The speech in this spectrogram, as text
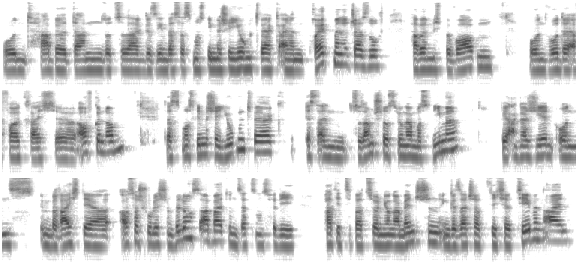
und habe dann sozusagen gesehen, dass das muslimische Jugendwerk einen Projektmanager sucht, habe mich beworben und wurde erfolgreich äh, aufgenommen. Das muslimische Jugendwerk ist ein Zusammenschluss junger Muslime. Wir engagieren uns im Bereich der außerschulischen Bildungsarbeit und setzen uns für die Partizipation junger Menschen in gesellschaftliche Themen ein.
